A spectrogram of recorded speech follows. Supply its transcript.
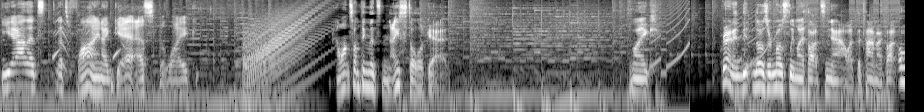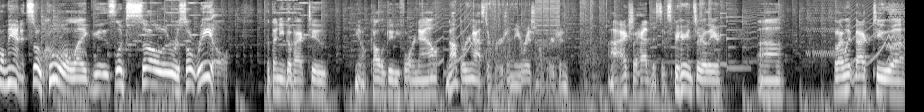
yeah, that's, that's fine, I guess, but, like... I want something that's nice to look at. Like, Granted, th those are mostly my thoughts now. At the time, I thought, "Oh man, it's so cool! Like this looks so so real." But then you go back to, you know, Call of Duty 4 now, not the remastered version, the original version. I actually had this experience earlier, uh, but I went back to uh,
